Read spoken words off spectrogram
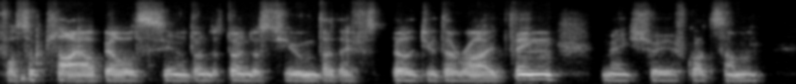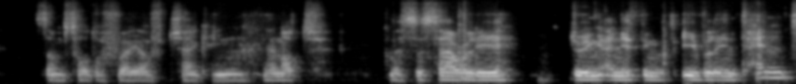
for supplier bills, you know, don't, don't assume that they've billed you the right thing. Make sure you've got some, some sort of way of checking. They're not necessarily doing anything with evil intent,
